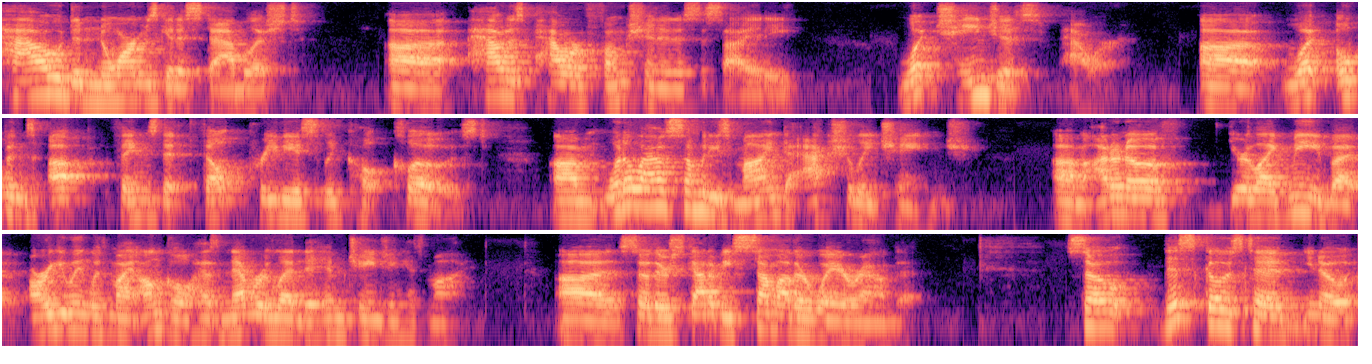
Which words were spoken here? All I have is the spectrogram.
how do norms get established? Uh, how does power function in a society? What changes power? Uh, what opens up things that felt previously closed? Um, what allows somebody's mind to actually change? Um, I don't know if you're like me, but arguing with my uncle has never led to him changing his mind. Uh, so there's got to be some other way around it. So this goes to, you know,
